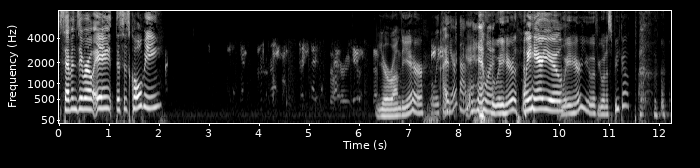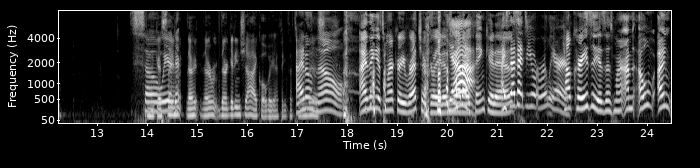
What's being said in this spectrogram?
708 this is colby You're on the air. We can hear them. we hear we hear you we hear you if you want to speak up. so weird They, they're they're they're getting shy, Colby. I think that's. What I it don't is. know. I think it's Mercury retrograde is what Yeah. I think it is. I said that to you earlier. How crazy is this, Mer? I'm oh, I'm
